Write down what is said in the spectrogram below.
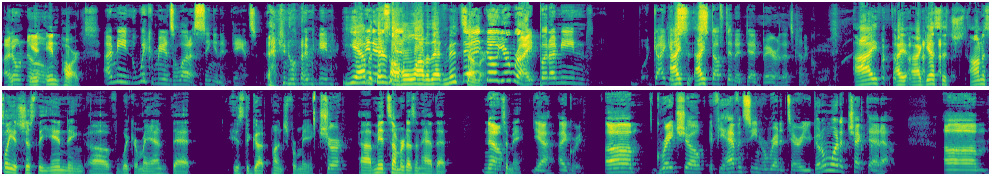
I don't know. in, in parts I mean, Wicker Man's a lot of singing and dancing. You know what I mean? yeah I mean, but there's a that- whole lot of that in midsommar that- no, you're right, but I mean, guy gets I- I- stuffed in a dead bear. That's kind of cool. I, I I guess it's honestly it's just the ending of Wicker Man that is the gut punch for me. Sure. Uh, Midsommar doesn't have that No. to me. Yeah, I agree. Um, great show. If you haven't seen Hereditary, you're going to want to check that out. Um,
